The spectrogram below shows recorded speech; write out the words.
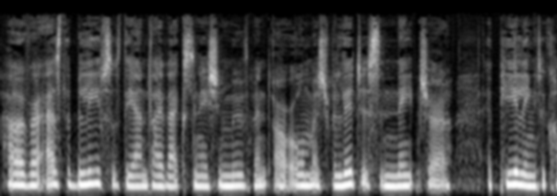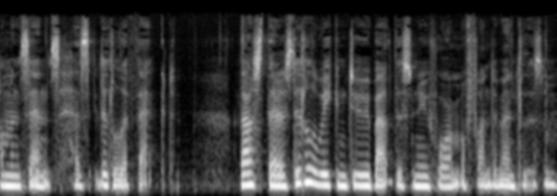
However, as the beliefs of the anti vaccination movement are almost religious in nature, appealing to common sense has little effect. Thus, there is little we can do about this new form of fundamentalism.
